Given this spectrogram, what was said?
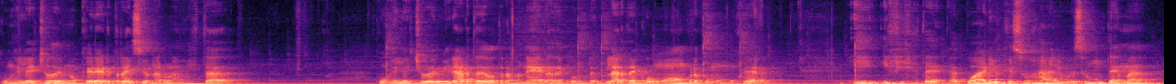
con el hecho de no querer traicionar una amistad con el hecho de mirarte de otra manera, de contemplarte como hombre, como mujer. Y, fíjate, Acuario, que eso es algo, eso es un tema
